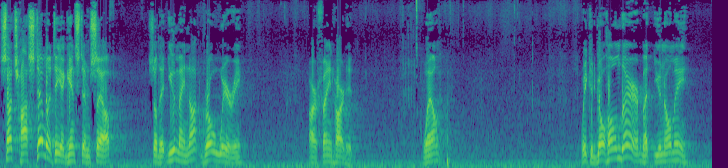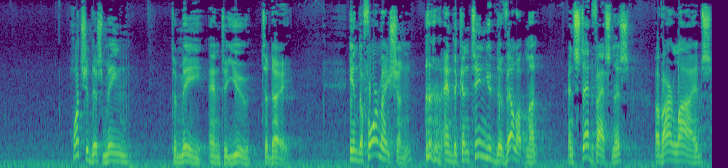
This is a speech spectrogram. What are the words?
such hostility against himself, so that you may not grow weary or faint hearted. Well, we could go home there, but you know me. What should this mean to me and to you today? In the formation and the continued development and steadfastness of our lives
